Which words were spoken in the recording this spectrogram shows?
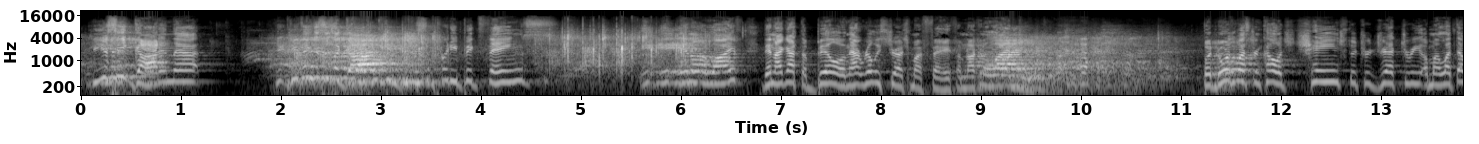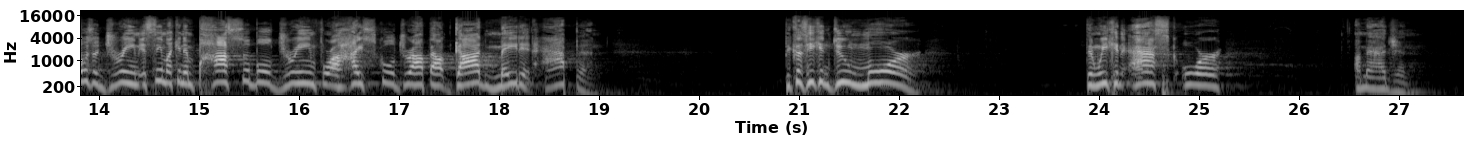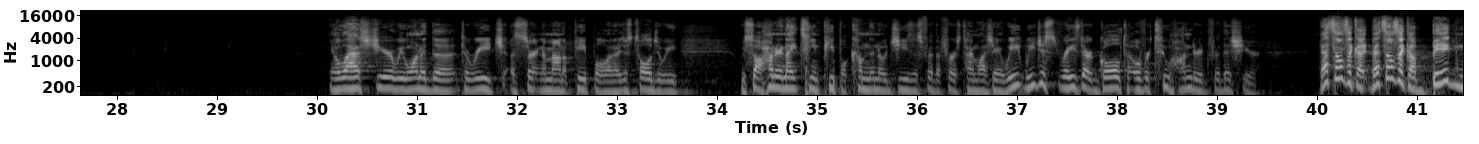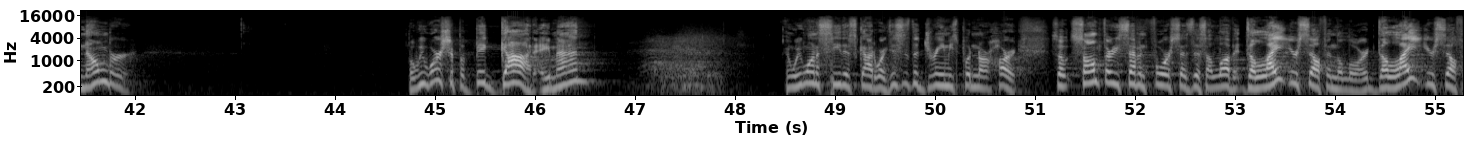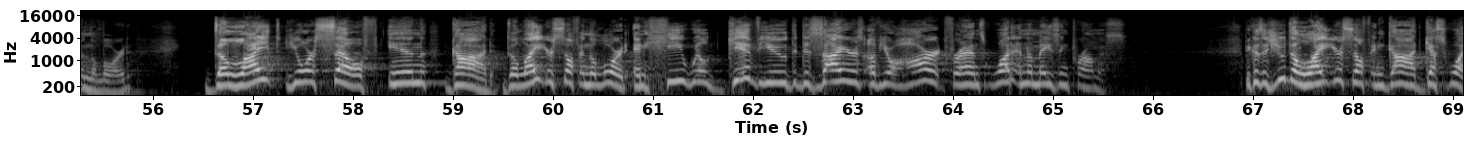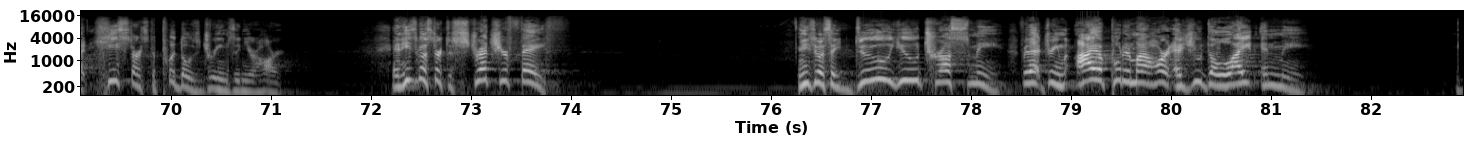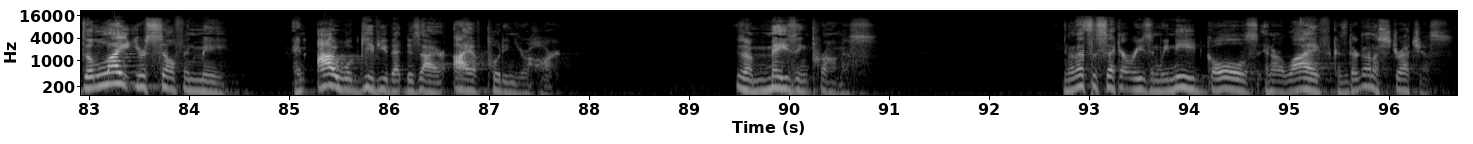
Do you see God in that? Do you think this is a God who can do some pretty big things in our life? Then I got the bill, and that really stretched my faith. I'm not going to lie to you. But Northwestern College changed the trajectory of my life. That was a dream. It seemed like an impossible dream for a high school dropout. God made it happen because He can do more than we can ask or imagine. You know, last year we wanted to, to reach a certain amount of people, and I just told you we, we saw 119 people come to know Jesus for the first time last year. We, we just raised our goal to over 200 for this year. That sounds like a, that sounds like a big number. But we worship a big God, amen? And we want to see this God work. This is the dream He's put in our heart. So Psalm 37 4 says this I love it. Delight yourself in the Lord. Delight yourself in the Lord. Delight yourself in God. Delight yourself in the Lord, and He will give you the desires of your heart, friends. What an amazing promise. Because as you delight yourself in God, guess what? He starts to put those dreams in your heart. And He's going to start to stretch your faith. And He's going to say, Do you trust me for that dream I have put in my heart as you delight in me? Delight yourself in me, and I will give you that desire I have put in your heart. It's an amazing promise. Now, that's the second reason we need goals in our life because they're going to stretch us.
